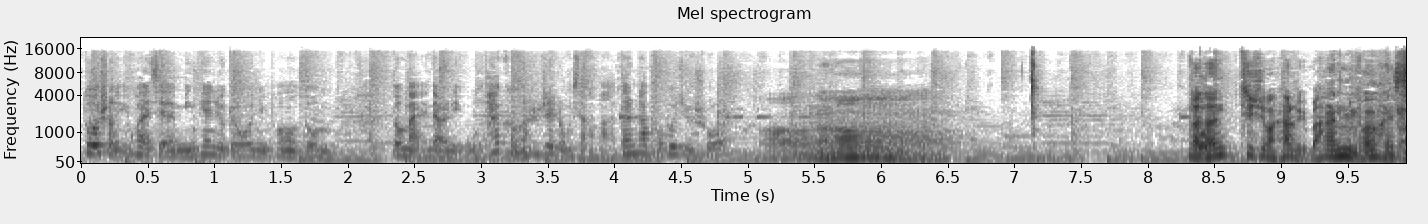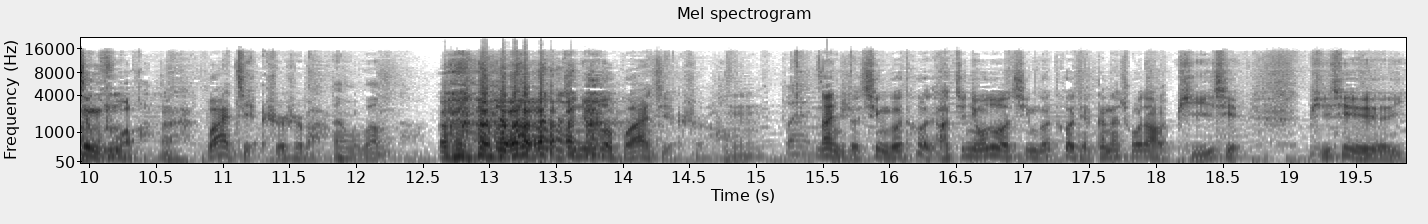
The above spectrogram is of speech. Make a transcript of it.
多省一块钱，明天就给我女朋友多多买一点礼物，他可能是这种想法，但是他不会去说。哦，那咱继续往下捋吧。那你女朋友很幸福了。不爱解释是吧？待会儿问问他。金牛座不爱解释哈。嗯，不爱那你的性格特点啊，金牛座的性格特点，刚才说到了脾气，脾气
